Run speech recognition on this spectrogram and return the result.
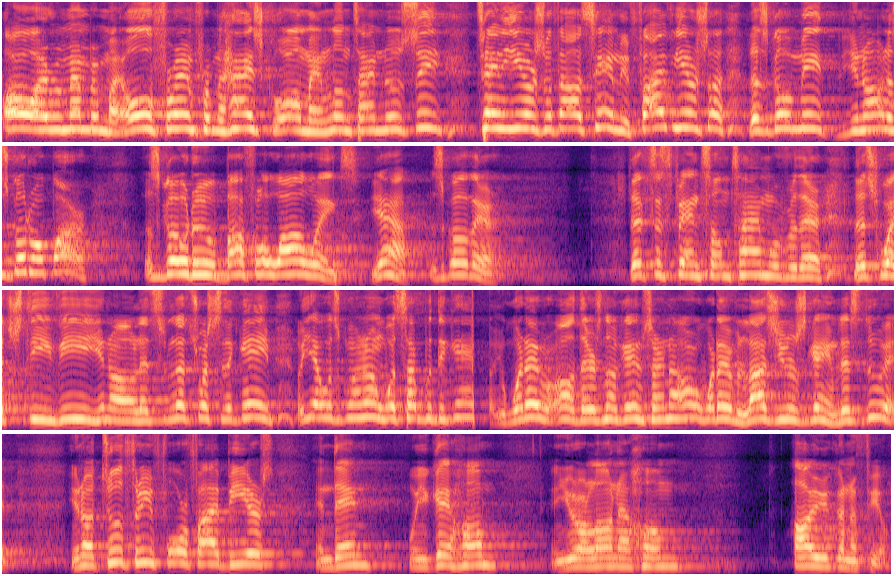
Oh, I remember my old friend from high school. Oh, man, long time no see. 10 years without seeing me. Five years, uh, let's go meet. You know, let's go to a bar. Let's go to Buffalo Wild Wings. Yeah, let's go there. Let's spend some time over there. Let's watch TV. You know, let's let's watch the game. Oh yeah, what's going on? What's up with the game? Whatever. Oh, there's no games right now. Or whatever. Last year's game. Let's do it. You know, two, three, four, five beers, and then when you get home and you're alone at home, how are you gonna feel?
